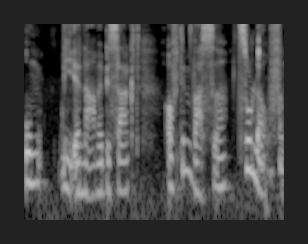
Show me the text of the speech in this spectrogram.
um, wie ihr Name besagt, auf dem Wasser zu laufen.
